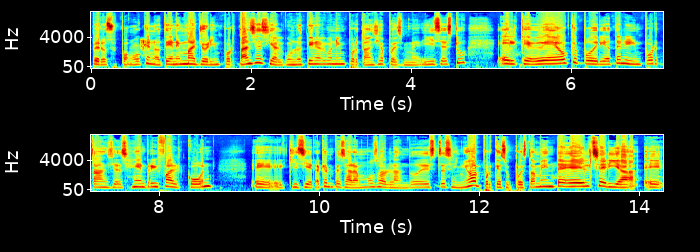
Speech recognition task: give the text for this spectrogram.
pero supongo que no tiene mayor importancia. Si alguno tiene alguna importancia, pues me dices tú. El que veo que podría tener importancia es Henry Falcón. Eh, quisiera que empezáramos hablando de este señor, porque supuestamente él sería, eh,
